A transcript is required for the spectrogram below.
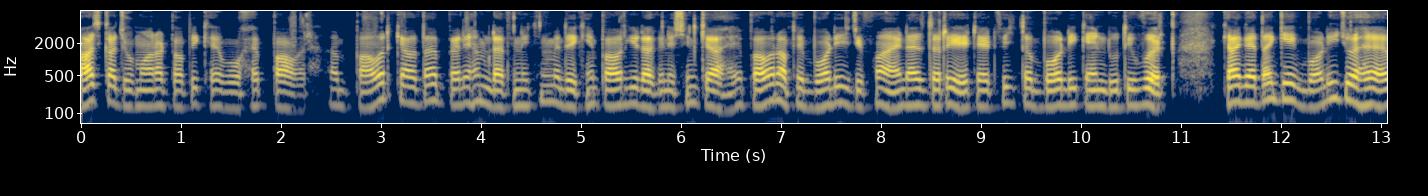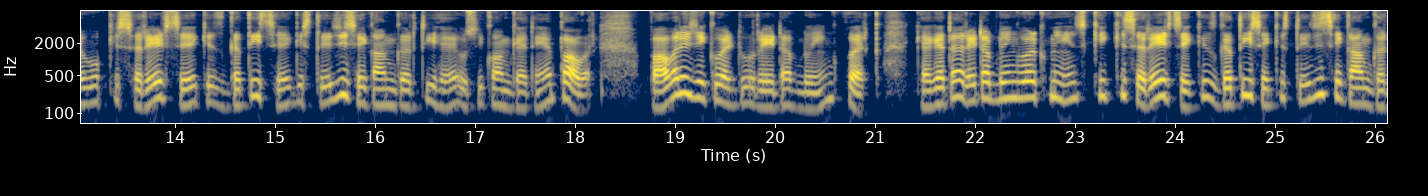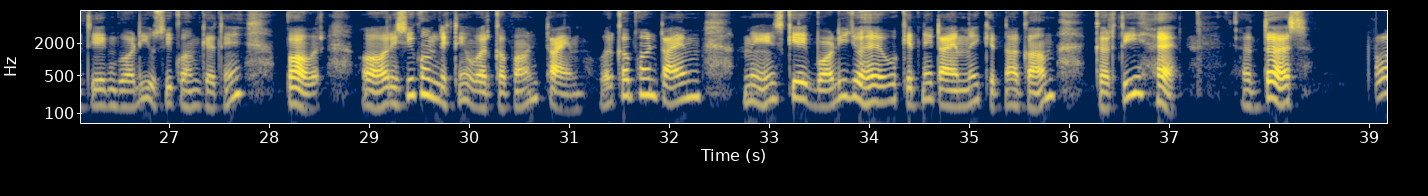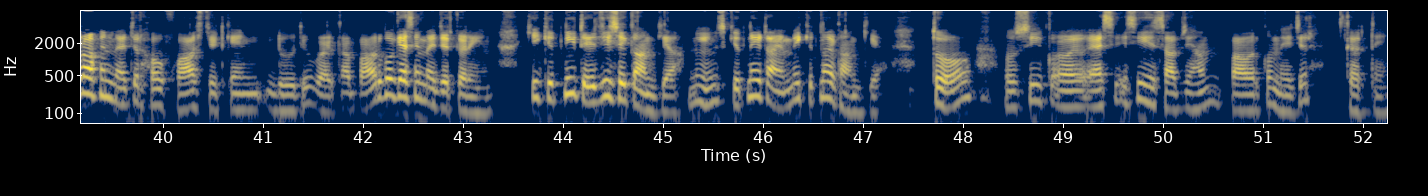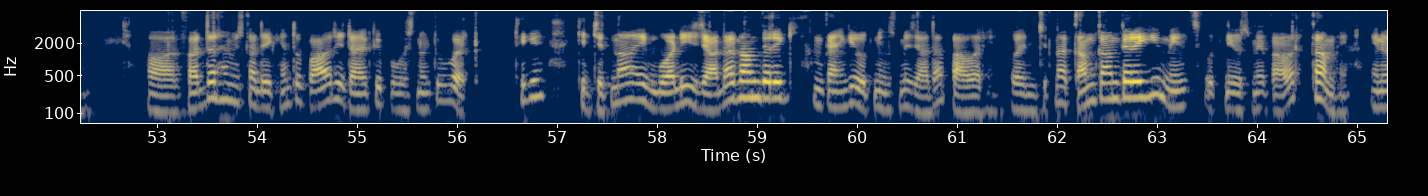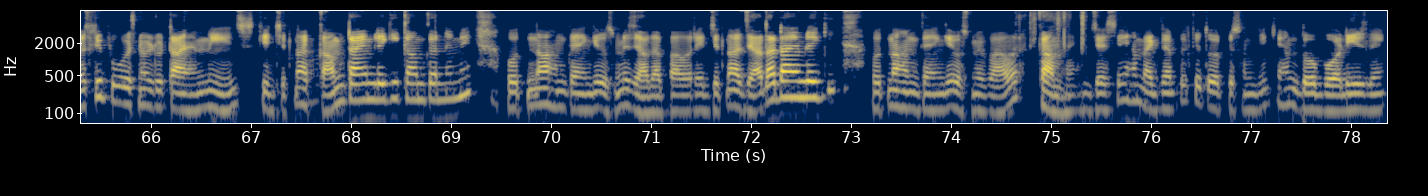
आज का जो हमारा टॉपिक है वो है पावर अब पावर क्या होता है? पहले हम डेफिनेशन में देखें पावर की डेफिनेशन क्या है? Power of a body is defined as the rate at which the body can do the work क्या कहता है कि एक बॉडी जो है, वो किस रेट से, किस गति से, किस तेज़ी से काम करती है, उसी को हम कहते हैं power power is equal to rate of doing work क्या कहता है? Rate of doing work means कि किस रेट से, किस गति से, किस तेज़ी से काम करती है एक बॉडी उसी को हम कहते हैं पावर और इसी को हम देखते हैं work upon time work upon time means कि एक बॉडी जो है वो कितने टाइम में कितना काम करती है? दस power of an measure how fast it can do the work अब पावर को कैसे मेजर करें हम? कि कितनी तेज़ी से काम किया? मीन्स कितने टाइम में कितना काम किया? तो उसी को, ऐसे, इसी हिसाब से हम पावर को मेजर करते हैं। और फर्दर हम इसका देखें तो power is directly proportional to work ठीक है, कि जितना एक बॉडी ज़्यादा काम करेगी, हम कहेंगे उतनी उसमें ज़्यादा पावर है। और जितना कम काम करेगी मीन्स उतनी उसमें पावर कम है। Inversely proportional to time means कि जितना कम टाइम लेगी काम करने में, उतना हम कहेंगे उसमें ज़्यादा पावर है। जितना ज़्यादा टाइम लेगी, उतना हम कहेंगे उसमें पावर कम है। जैसे हम एग्ज़ाम्पल के तौर पर समझें कि हम दो बॉडीज़ लें।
